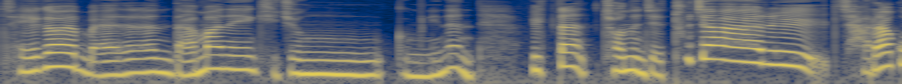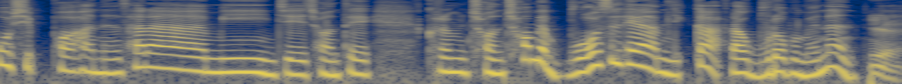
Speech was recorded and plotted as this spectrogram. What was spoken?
제가 말한 나만의 기준 금리는 일단 저는 이제 투자를 잘하고 싶어 하는 사람이 이제 저한테 그럼 전 처음에 무엇을 해야 합니까? 라고 물어보면은 예.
